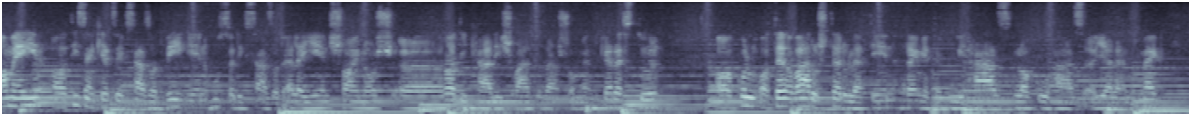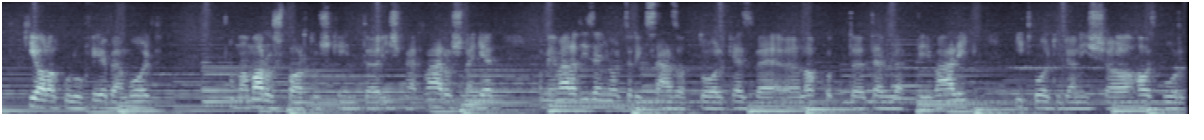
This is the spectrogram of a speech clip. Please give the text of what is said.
amely a 19. század végén, 20. század elején sajnos radikális változáson ment keresztül. A város területén rengeteg új ház, lakóház jelent meg, kialakuló félben volt a Marospartosként ismert városnegyed, ami már a 18. századtól kezdve lakott területté válik. Itt volt ugyanis a Habsburg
